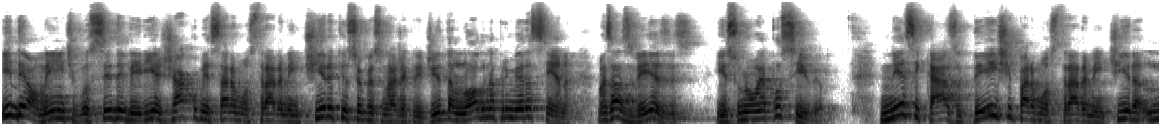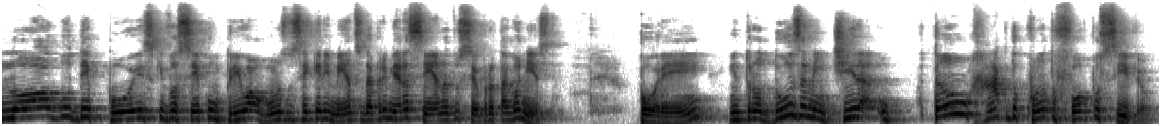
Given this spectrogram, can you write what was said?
Idealmente, você deveria já começar a mostrar a mentira que o seu personagem acredita logo na primeira cena, mas às vezes isso não é possível. Nesse caso, deixe para mostrar a mentira logo depois que você cumpriu alguns dos requerimentos da primeira cena do seu protagonista. Porém, introduza a mentira o tão rápido quanto for possível.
